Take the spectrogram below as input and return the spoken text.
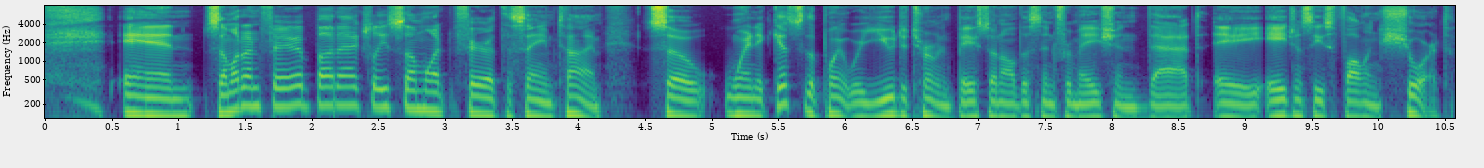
and somewhat unfair, but actually somewhat fair at the same time. So when it gets to the point where you determine based on all this information that a agency is falling short,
